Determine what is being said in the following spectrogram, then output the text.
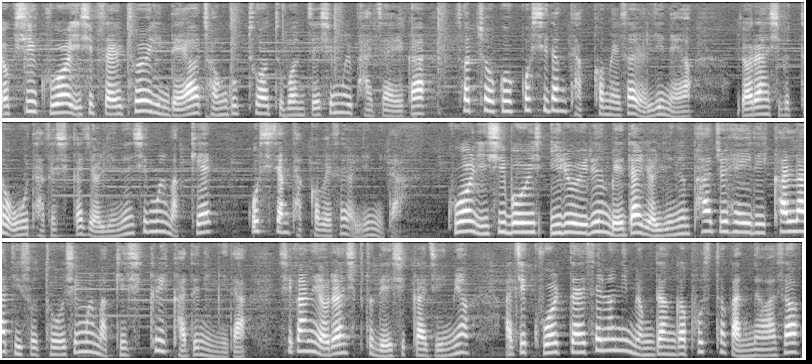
역시 9월 24일 토요일인데요. 전국 투어 두 번째 식물 바자회가 서초구 꽃시장닷컴에서 열리네요. 11시부터 오후 5시까지 열리는 식물 마켓 꽃시장닷컴에서 열립니다. 9월 25일 일요일은 매달 열리는 파주 헤이리 칼라 디소토 식물 마켓 시크릿 가든입니다. 시간은 11시부터 4시까지이며 아직 9월달 셀러님 명단과 포스터가 안 나와서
